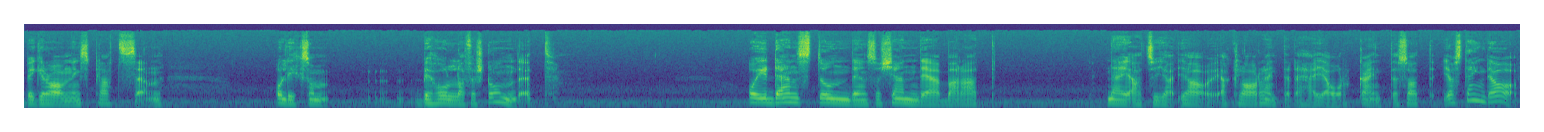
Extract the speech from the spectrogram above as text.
begravningsplatsen och liksom behålla förståndet. Och i den stunden så kände jag bara att nej, alltså jag, jag, jag klarar inte det här, jag orkar inte. Så att jag stängde av.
